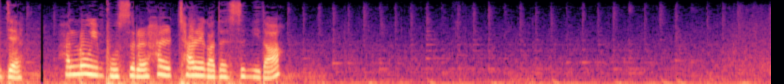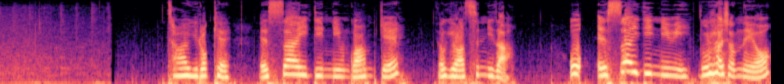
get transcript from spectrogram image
이제 할로윈 보스를 할 차례가 됐습니다. 자, 이렇게 SID님과 함께 여기 왔습니다. 오, SID님이 놀라셨네요.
